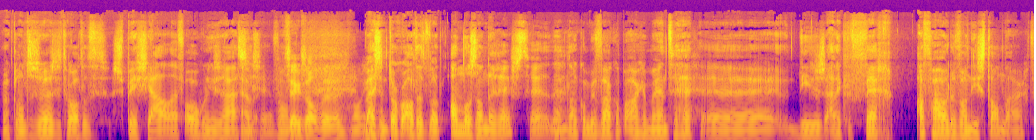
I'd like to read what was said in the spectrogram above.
Maar klanten zullen zich toch altijd speciaal hebben, organisaties. hè, van, ze altijd. mooi. wij zijn toch altijd wat anders dan de rest. Hè? Dan, dan kom je vaak op argumenten eh, die dus eigenlijk ver afhouden van die standaard.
